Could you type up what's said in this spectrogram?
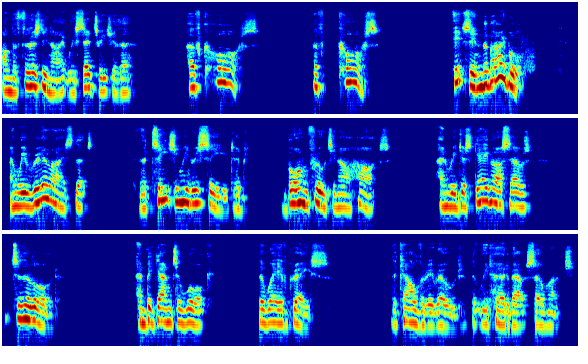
on the Thursday night, we said to each other, Of course, of course, it's in the Bible. And we realized that the teaching we'd received had borne fruit in our hearts. And we just gave ourselves to the Lord and began to walk the way of grace, the Calvary Road that we'd heard about so much.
